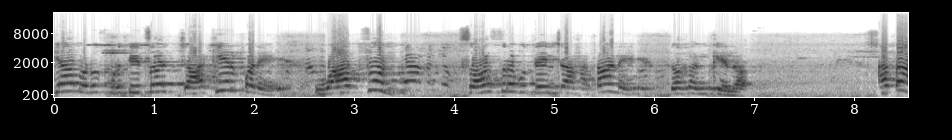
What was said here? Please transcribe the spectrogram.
या मनुस्मृतीचं जाहीरपणे वाचून सहस्रबुद्धींच्या हाताने दहन केलं. आता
